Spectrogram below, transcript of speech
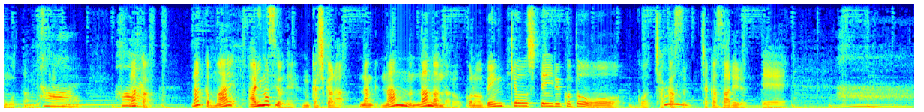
思ったんですけれども、はい。はい。なんか、なんか前、ありますよね、昔から。なんか、なん、なんなんだろう。この勉強していることを、こう、茶化す、茶化されるって、は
